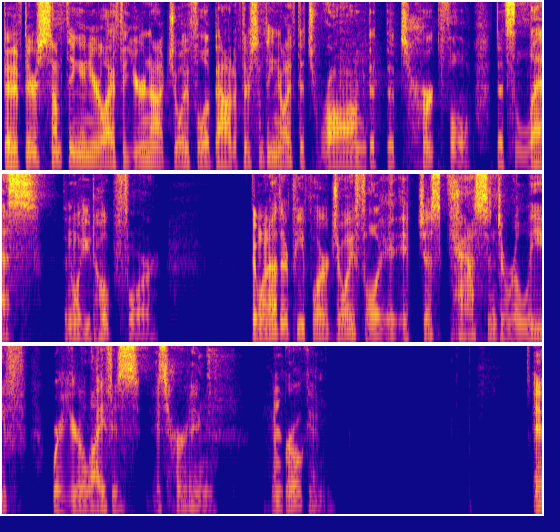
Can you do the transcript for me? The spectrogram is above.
That if there's something in your life that you're not joyful about, if there's something in your life that's wrong, that, that's hurtful, that's less than what you'd hoped for, then when other people are joyful, it, it just casts into relief where your life is, is hurting and broken. Uh,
